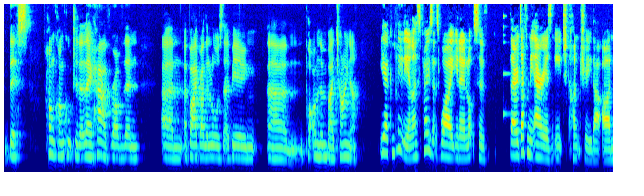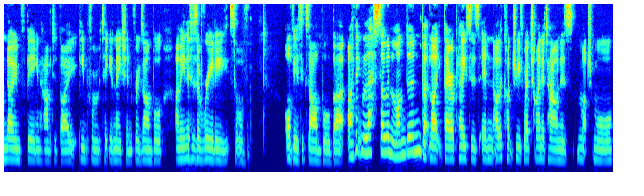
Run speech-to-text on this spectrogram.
this Hong Kong culture that they have rather than um, abide by the laws that are being um, put on them by China. Yeah, completely. And I suppose that's why, you know, lots of there are definitely areas in each country that are known for being inhabited by people from a particular nation. For example, I mean, this is a really sort of obvious example, but I think less so in London, but like there are places in other countries where Chinatown is much more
